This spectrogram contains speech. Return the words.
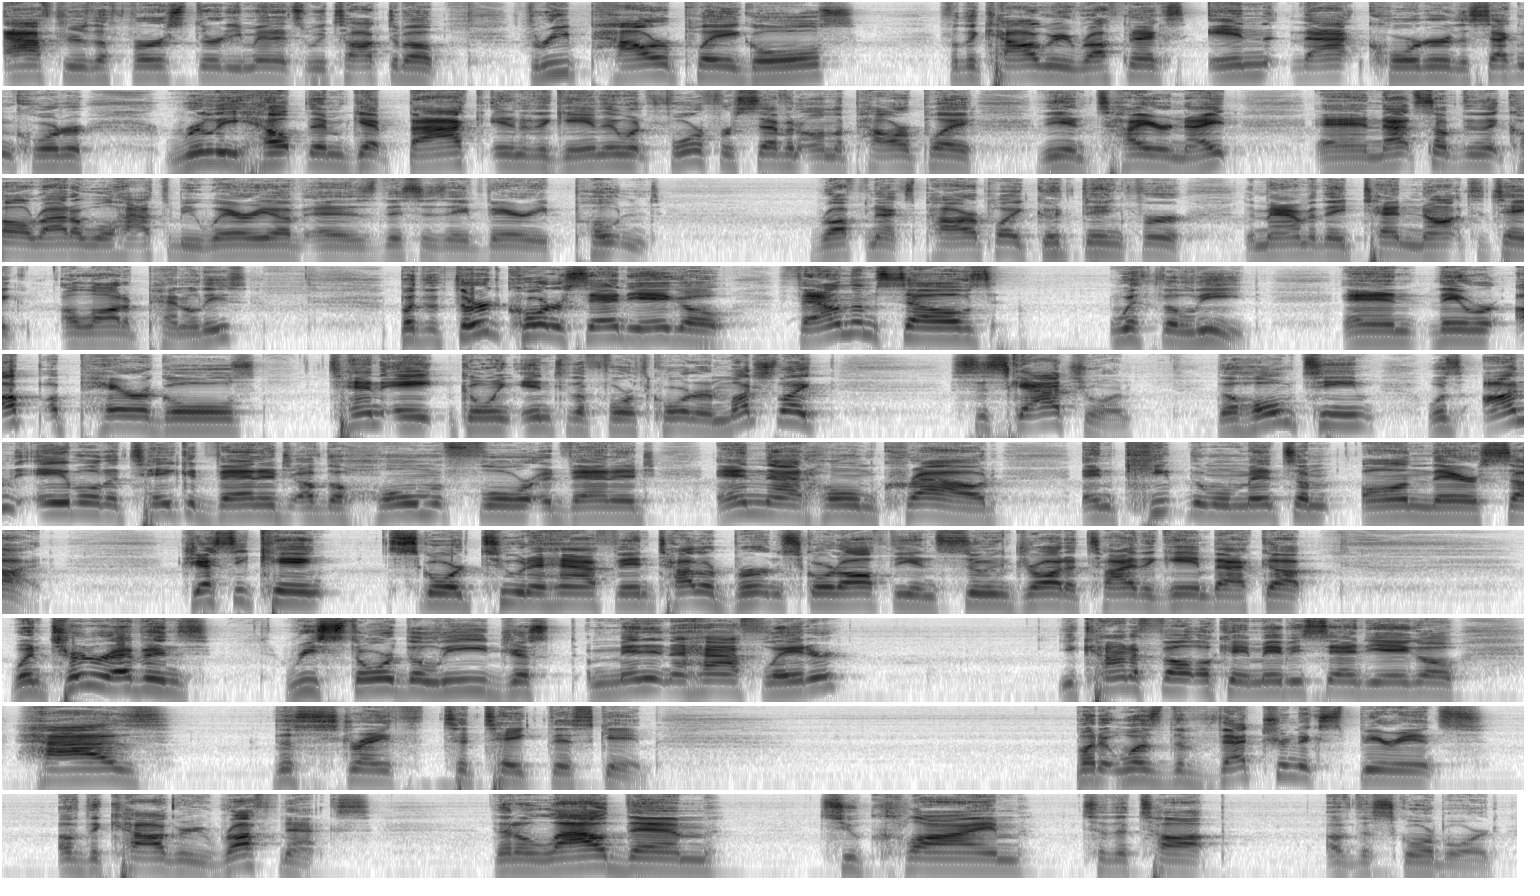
after the first 30 minutes. We talked about three power play goals for the Calgary Roughnecks in that quarter. The second quarter really helped them get back into the game. They went four for seven on the power play the entire night. And that's something that Colorado will have to be wary of as this is a very potent Roughnecks power play. Good thing for the Mammoth. They tend not to take a lot of penalties. But the third quarter, San Diego found themselves with the lead. And they were up a pair of goals, 10 8 going into the fourth quarter. And much like Saskatchewan, the home team was unable to take advantage of the home floor advantage and that home crowd and keep the momentum on their side. Jesse King scored two and a half in. Tyler Burton scored off the ensuing draw to tie the game back up. When Turner Evans restored the lead just a minute and a half later, you kind of felt okay, maybe San Diego has the strength to take this game. But it was the veteran experience of the Calgary Roughnecks that allowed them to climb to the top of the scoreboard.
